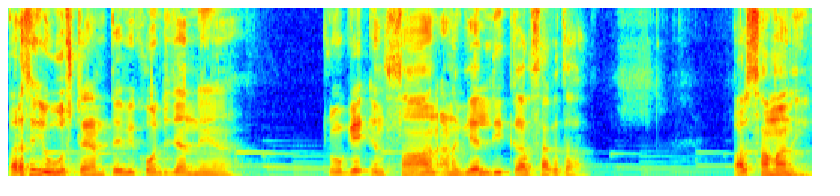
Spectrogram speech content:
ਪਰ ਅਸੀਂ ਉਸ ਟਾਈਮ ਤੇ ਵੀ ਖੁੰਝ ਜਾਂਦੇ ਆ ਕਿਉਂਕਿ ਇਨਸਾਨ ਅਣਗਹਿਲੀ ਕਰ ਸਕਦਾ, ਪਰ ਸਮਾਂ ਨਹੀਂ।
